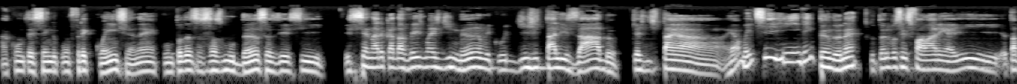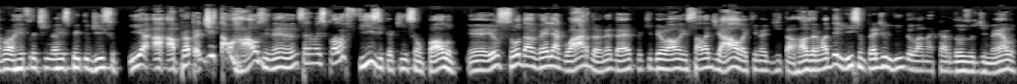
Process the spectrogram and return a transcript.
acontecendo com frequência, né, com todas essas mudanças e esse, esse cenário cada vez mais dinâmico, digitalizado, que a gente está realmente se reinventando, né? Escutando vocês falarem aí, eu estava refletindo a respeito disso. E a, a, própria Digital House, né? Antes era uma escola física aqui em São Paulo. É, eu sou da velha guarda, né? Da época que deu aula em sala de aula aqui na Digital House. Era uma delícia, um prédio lindo lá na Cardoso de Melo.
